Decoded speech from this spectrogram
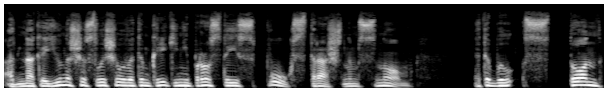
Однако юноша слышал в этом крике не просто испуг страшным сном. Это был стон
